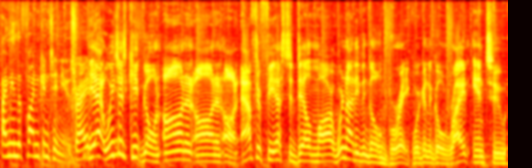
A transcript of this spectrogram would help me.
I mean, the fun continues, right? Yeah, we just keep going on and on and on. After Fiesta Del Mar, we're not even going to break. We're going to go right into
